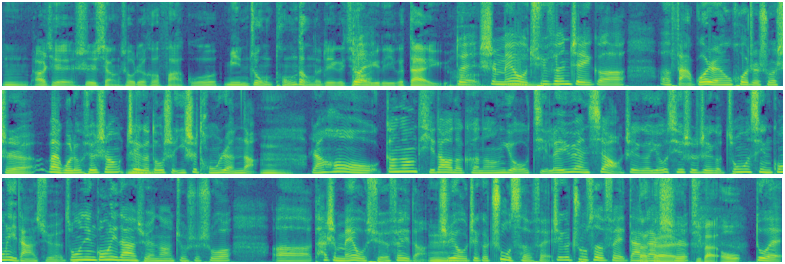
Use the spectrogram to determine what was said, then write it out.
嗯，而且是享受着和法国民众同等的这个教育的一个待遇。对，是没有区分这个呃法国人或者说是外国留学生，这个都是一视同仁的。嗯，然后刚刚提到的可能有几类院校，这个尤其是这个综合性公立大学。综合性公立大学呢，就是说，呃，它是没有学费的，只有这个注册费。这个注册费大概是几百欧。对，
